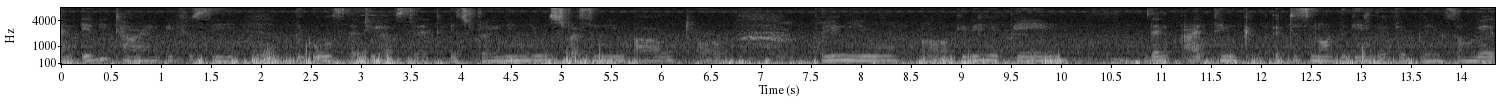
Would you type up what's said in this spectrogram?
And anytime if you see the goals that you have set is draining you stressing you out or pulling you uh, giving you pain then i think it is not the game that you're playing. Somewhere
